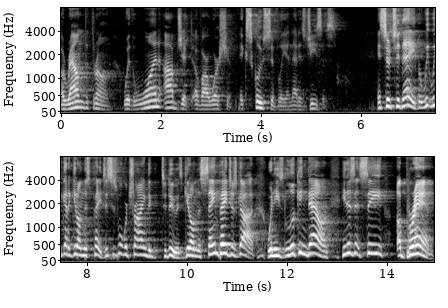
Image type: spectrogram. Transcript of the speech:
around the throne with one object of our worship exclusively, and that is Jesus. And so today, but we, we got to get on this page. This is what we're trying to, to do is get on the same page as God. When he's looking down, he doesn't see a brand,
